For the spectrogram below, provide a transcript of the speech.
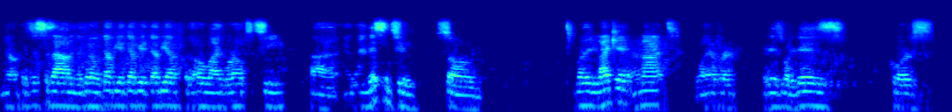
you know, because this is out in the old www for the whole wide world to see uh, and, and listen to. So whether you like it or not, whatever, it is what it is. Of course,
